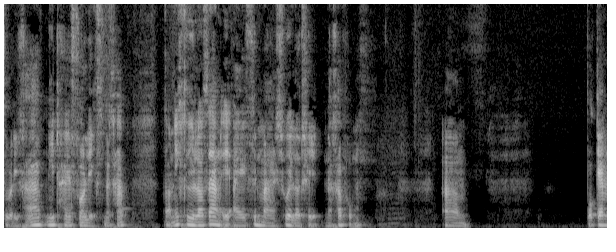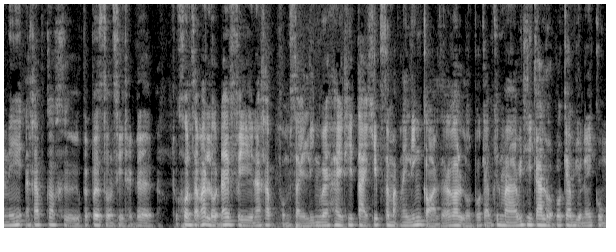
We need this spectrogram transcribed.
สวัสดีครับนี่ไทย Forex นะครับ ตอนนี้คือเราสร้าง AI ขึ้นมาช่วยเราเทรดนะครับผมโปรแกรมนี้นะครับก็คือ Pepper Zone C Trader ทุกคนสามารถโหลดได้ฟรีนะครับ ผมใส่ลิงก์ไว้ให้ที่ใต้คลิปสมัครในลิงก์ก่อน แล้วก็โหลดโปรแกรมขึ้นมาวิธีการโหลดโปรแกรมอยู่ในกลุ่ม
